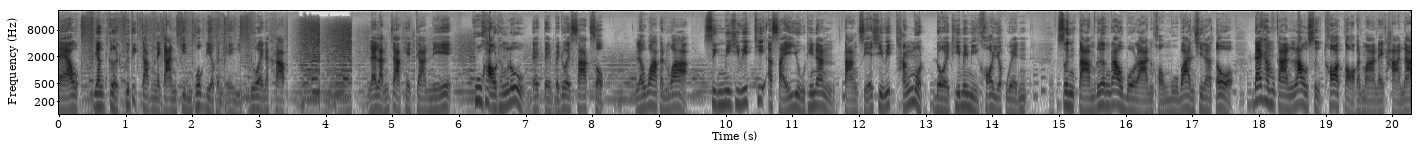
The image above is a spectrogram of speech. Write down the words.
แล้ว ยังเกิดพฤติกรรมในการกินพวกเดียวกันเองอีกด้วยนะครับ และหลังจากเหตุการณ์นี้ภูเขาทั้งลูกได้เต็มไปด้วยซากศพ แล้วว่ากันว่า สิ่งมีชีวิตที่อาศัยอยู่ที่นั่นต่างเสียชีวิตทั้งหมดโดยที่ไม่มีข้อยกเว้น ซึ่งตามเรื่องเล่าโบราณของหมู่บ้านชินาโตได้ทำการเล่าสืบทอดต่อกันมาในฐานะ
